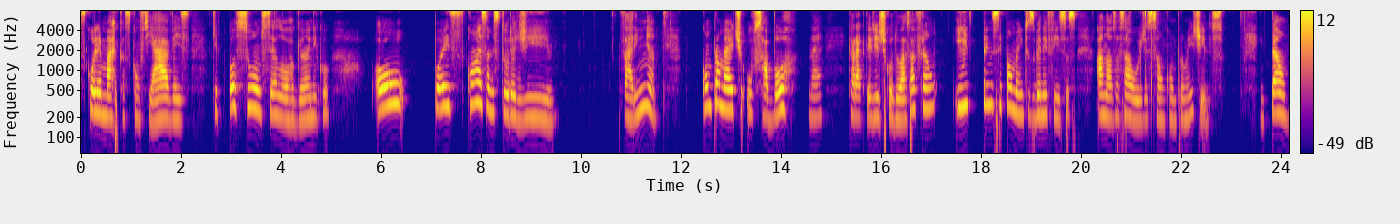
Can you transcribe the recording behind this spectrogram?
escolher marcas confiáveis que possuam selo orgânico ou pois com essa mistura de farinha compromete o sabor, né, característico do açafrão e principalmente os benefícios à nossa saúde são comprometidos. Então,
